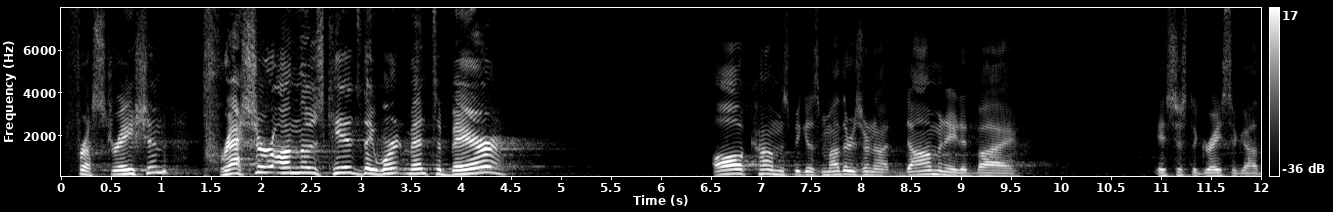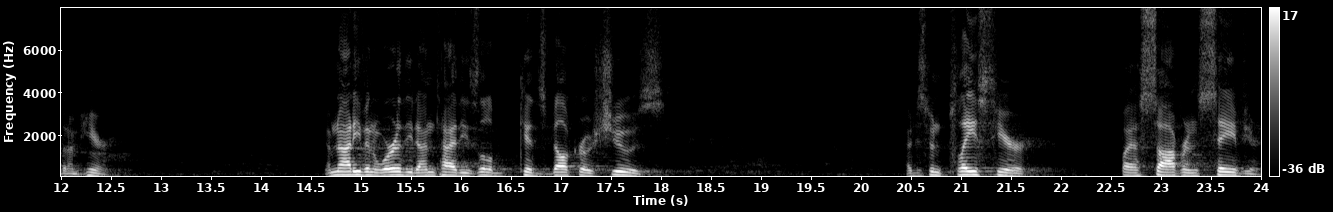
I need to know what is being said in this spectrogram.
frustration, pressure on those kids they weren't meant to bear. All comes because mothers are not dominated by, it's just the grace of God that I'm here. I'm not even worthy to untie these little kids' Velcro shoes. I've just been placed here by a sovereign Savior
